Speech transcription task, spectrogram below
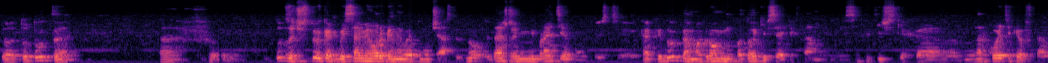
то, то тут, э, тут зачастую как бы сами органы в этом участвуют. Ну, даже не брать это, то есть как идут там огромные потоки всяких там синтетических э, наркотиков, там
